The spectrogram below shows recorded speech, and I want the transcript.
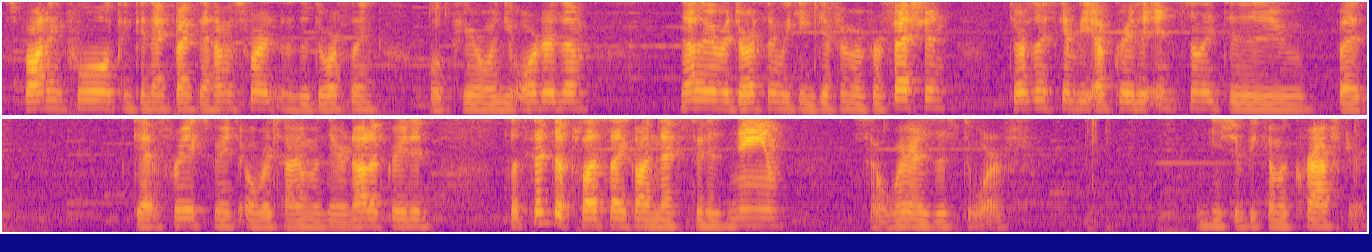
Spawning pool can connect back to Hemsworth. The dwarfling will appear when you order them. Now that we have a dwarfling, we can give him a profession. Dwarflings can be upgraded instantly to, but get free experience over time when they're not upgraded. So let's click the plus icon next to his name. So where is this dwarf? And he should become a crafter.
